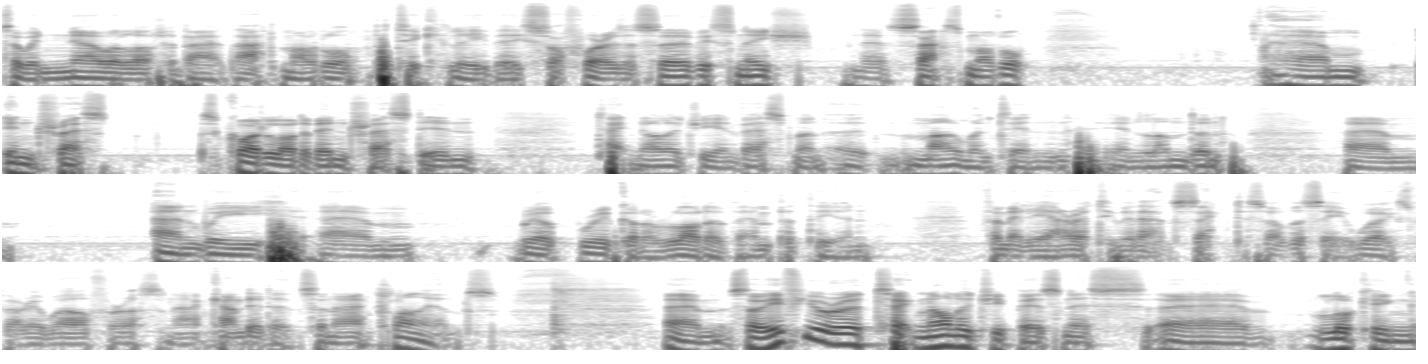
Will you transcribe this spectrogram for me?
so we know a lot about that model, particularly the software as a service niche, the SaaS model. Um, interest there's quite a lot of interest in technology investment at the moment in in London, um, and we um, we've, we've got a lot of empathy and familiarity with that sector. So obviously, it works very well for us and our candidates and our clients. Um, so if you're a technology business uh, looking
